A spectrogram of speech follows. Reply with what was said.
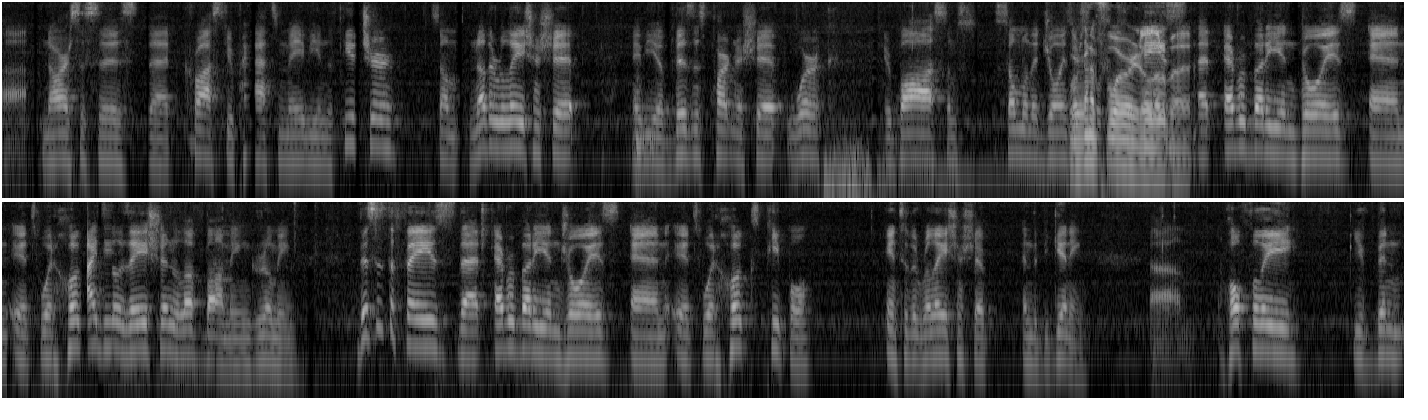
uh, narcissist that crossed your paths maybe in the future, some another relationship, maybe a business partnership, work, your boss, some someone that joins. We're gonna forward it a little bit. That everybody enjoys, and it's what hook idealization, love bombing, grooming. This is the phase that everybody enjoys, and it's what hooks people into the relationship in the beginning. Um, hopefully, you've been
